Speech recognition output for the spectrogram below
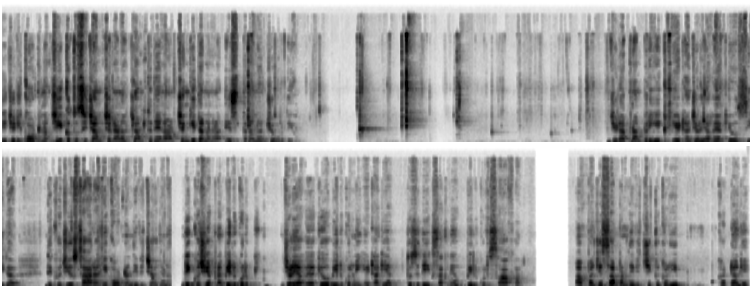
ਤੇ ਜਿਹੜੀ ਕਾਟਨ ਜੀ ਇੱਕ ਤੁਸੀਂ ਚਮਚ ਲੈਣਾ, ਚਮਚ ਦੇ ਨਾਲ, ਚੰਗੀ ਤਰ੍ਹਾਂ ਨਾਲ ਇਸ ਤਰ੍ਹਾਂ ਨਾਲ ਜੋੜ ਦਿਓ। ਜਿਹੜਾ ਆਪਣਾ ਬਰੀਕ ਹੇਠਾਂ ਜਲਿਆ ਹੋਇਆ ਘਿਓ ਸੀਗਾ, ਦੇਖੋ ਜੀ, ਉਹ ਸਾਰਾ ਹੀ ਕਾਟਨ ਦੇ ਵਿੱਚ ਆ ਜਾਣਾ। ਦੇਖੋ ਜੀ, ਆਪਣਾ ਬਿਲਕੁਲ ਜਲਿਆ ਹੋਇਆ ਘਿਓ ਬਿਲਕੁਲ ਨਹੀਂ ਹੇਠਾਂ ਗਿਆ। ਤੁਸੀਂ ਦੇਖ ਸਕਦੇ ਹੋ, ਬਿਲਕੁਲ ਸਾਫ਼ ਆ। ਆਪਾਂ ਜੀ ਸਾਬਣ ਦੇ ਵਿੱਚ ਇੱਕ ਗਲੀ ਕੱਟਾਂਗੇ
